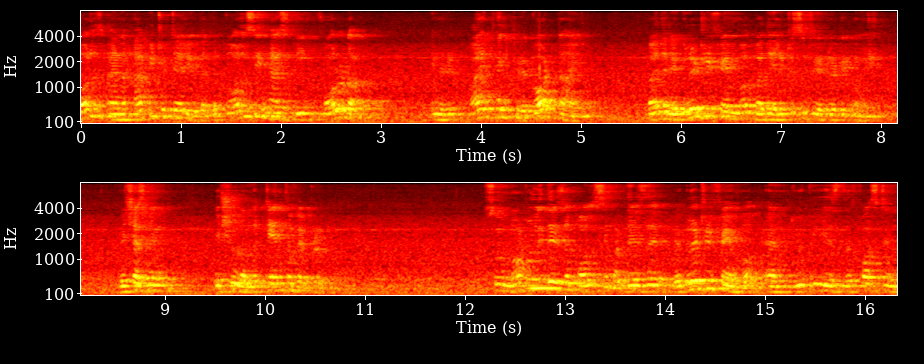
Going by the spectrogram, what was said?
policy, and I'm happy to tell you that the policy has been followed up in, I think, record time by the regulatory framework by the Electricity Regulatory Commission, which has been issued on the 10th of April. So not only there is a policy, but there is a regulatory framework, and UP is the first in,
